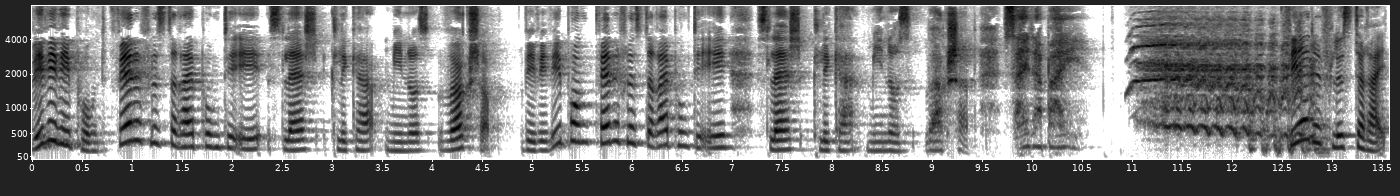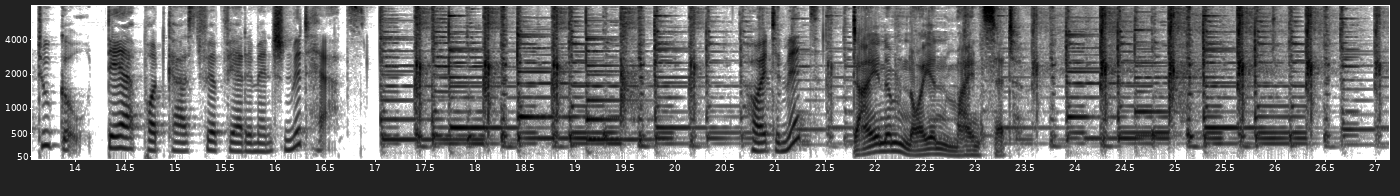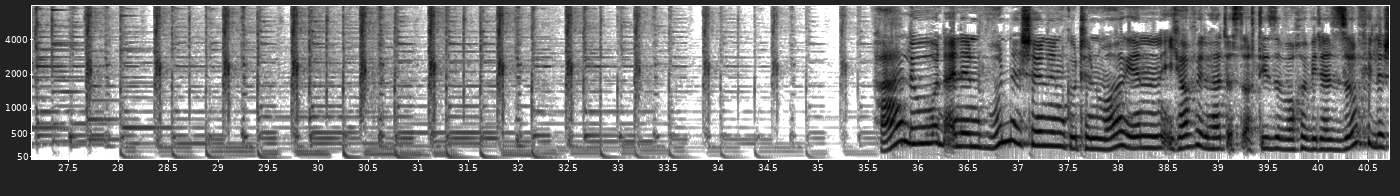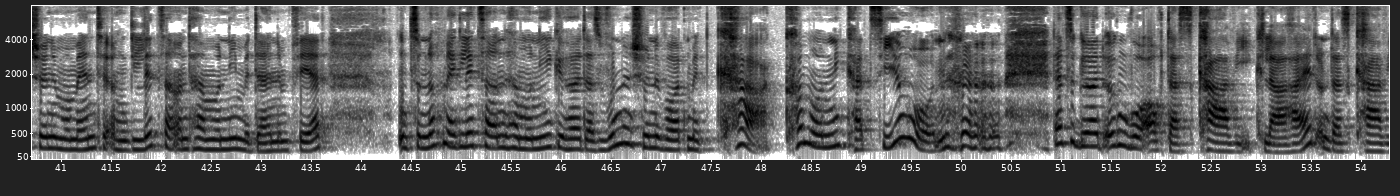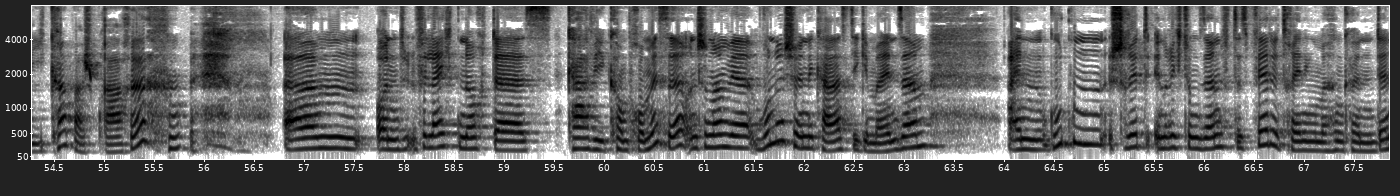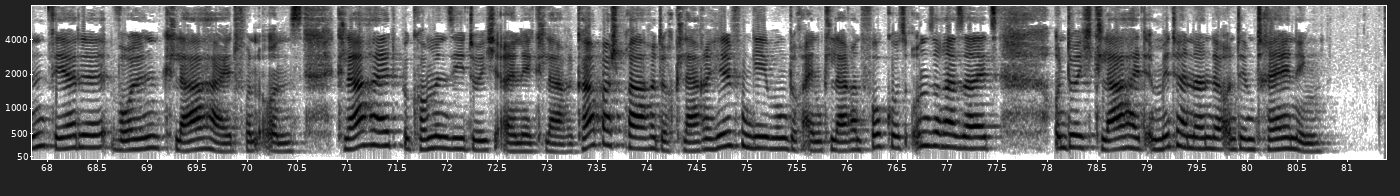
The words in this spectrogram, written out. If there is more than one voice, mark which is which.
Speaker 1: www.pferdeflüsterei.de slash clicker-workshop www.pferdeflüsterei.de slash clicker-workshop Sei dabei!
Speaker 2: Pferdeflüsterei to go, der Podcast für Pferdemenschen mit Herz. Heute mit
Speaker 3: deinem neuen Mindset.
Speaker 4: Hallo und einen wunderschönen guten Morgen. Ich hoffe, du hattest auch diese Woche wieder so viele schöne Momente und Glitzer und Harmonie mit deinem Pferd. Und zu noch mehr Glitzer und Harmonie gehört das wunderschöne Wort mit K, Kommunikation. Dazu gehört irgendwo auch das K wie Klarheit und das K wie Körpersprache. ähm, und vielleicht noch das K wie Kompromisse. Und schon haben wir wunderschöne Ks, die gemeinsam einen guten Schritt in Richtung sanftes Pferdetraining machen können. Denn Pferde wollen Klarheit von uns. Klarheit bekommen sie durch eine klare Körpersprache, durch klare Hilfengebung, durch einen klaren Fokus unsererseits und durch Klarheit im Miteinander und im Training.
